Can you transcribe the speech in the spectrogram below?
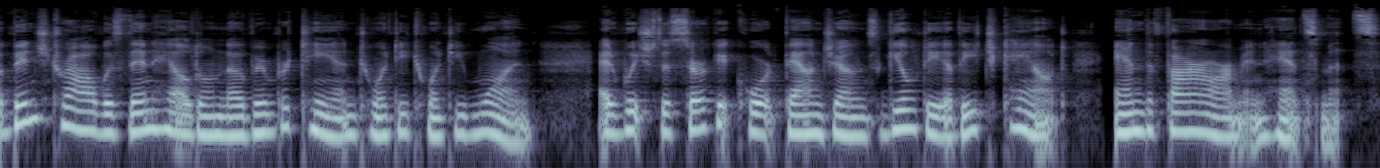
a bench trial was then held on November 10, 2021, at which the circuit court found Jones guilty of each count and the firearm enhancements.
